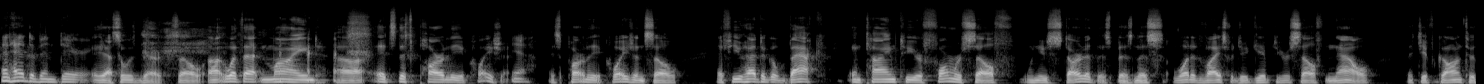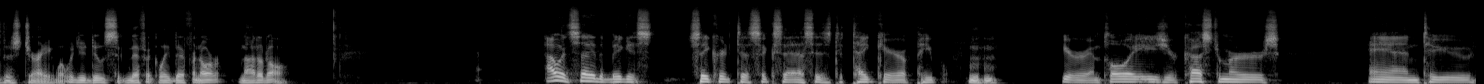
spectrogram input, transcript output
It had to have been Derek. Yes, it was Derek. So uh, with that in mind, uh, it's this part of the equation. Yeah. It's part of the equation. So if you had to go back in time to your former self when you started this business, what advice would you give to yourself now that you've gone through this journey? What would you do significantly different or not at all? I would say the biggest secret to success is to take care of people, mm-hmm. your employees, your customers, and to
